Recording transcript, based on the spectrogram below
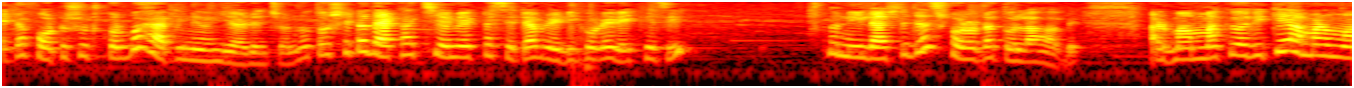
একটা ফটোশুট করব হ্যাপি নিউ ইয়ারের জন্য। তো সেটা দেখাচ্ছি, আমি একটা সেট রেডি করে রেখেছি। তো নীল আসলে জাস্ট ফটোটা তোলা হবে। আর মাম্মাকে ওদিকে আমার মা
